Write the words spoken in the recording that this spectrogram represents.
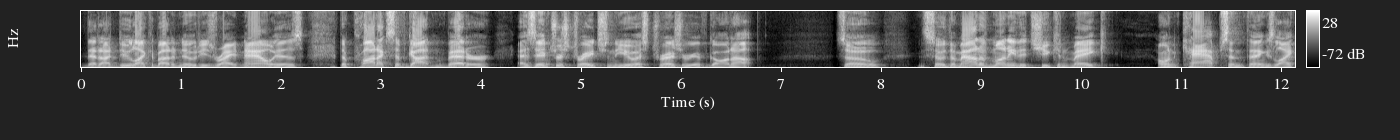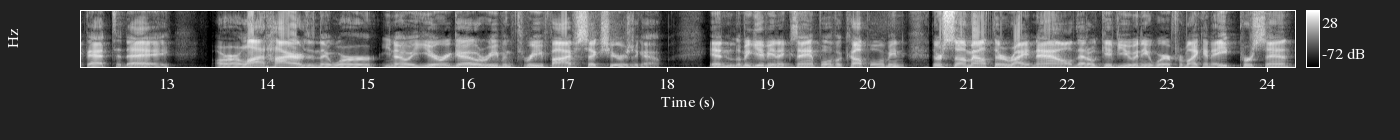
that I do like about annuities right now is the products have gotten better as interest rates in the U.S. Treasury have gone up. So so the amount of money that you can make on caps and things like that today are a lot higher than they were, you know, a year ago or even three, five, six years ago. And let me give you an example of a couple. I mean, there's some out there right now that'll give you anywhere from like an 8%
